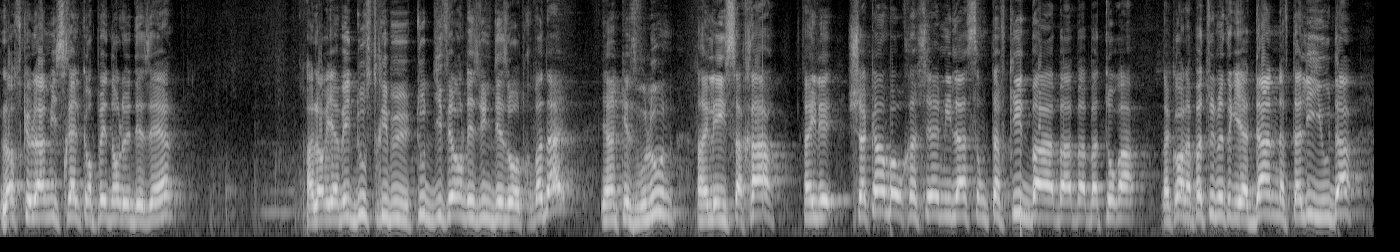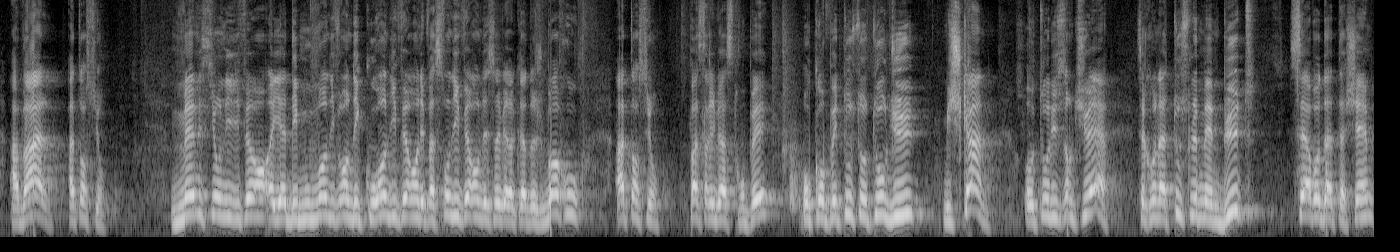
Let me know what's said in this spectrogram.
lorsque le Israël campait dans le désert, alors il y avait douze tribus, toutes différentes les unes des autres. Il y a un Kezvouloun, un Issachar, un il est. Chacun, Baruch Hashem, il a son tafkid ba, ba, ba, Torah. D'accord? On n'a pas tout le même. Il y a Dan, Naphtali, Yehuda, Aval. Attention. Même si on est différent, il y a des mouvements différents, des courants différents, des façons différentes de servir à Kadosh Baruch. Attention, pas s'arriver à se tromper. On campait tous autour du Mishkan, autour du sanctuaire. C'est qu'on a tous le même but, c'est Avodat Hashem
